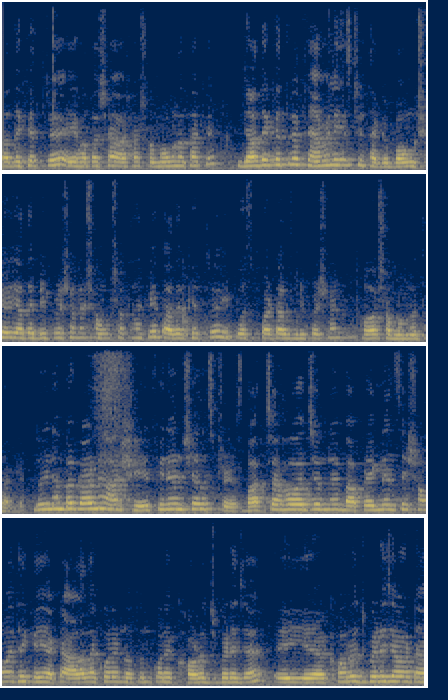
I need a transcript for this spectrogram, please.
তাদের ক্ষেত্রে এই হতাশা আসার সম্ভাবনা থাকে। যাদের ক্ষেত্রে ফ্যামিলি হিস্ট্রি থাকে। বংশে যাদের ডিপ্রেশনের সমস্যা থাকে, তাদের ক্ষেত্রে এই পোস্টপার্টাল ডিপ্রেশন হওয়ার সম্ভাবনা থাকে। দুই নম্বর কারণে আসি ফিনান্সিয়াল স্ট্রেস বাচ্চা হওয়ার জন্য বা প্রেগনেন্সির সময় থেকেই একটা আলাদা করে, নতুন করে খরচ বেড়ে যায়। এই খরচ বেড়ে যাওয়াটা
